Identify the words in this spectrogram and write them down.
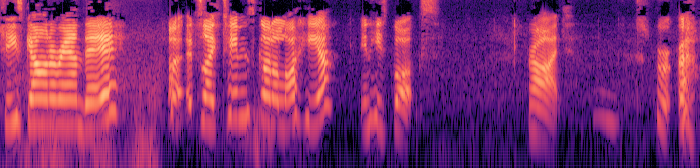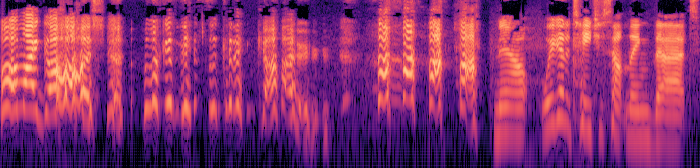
She's going around there. Uh, it's like Tim's got a lot here in his box. Right. Oh my gosh! Look at this, look at it go! now, we're going to teach you something that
